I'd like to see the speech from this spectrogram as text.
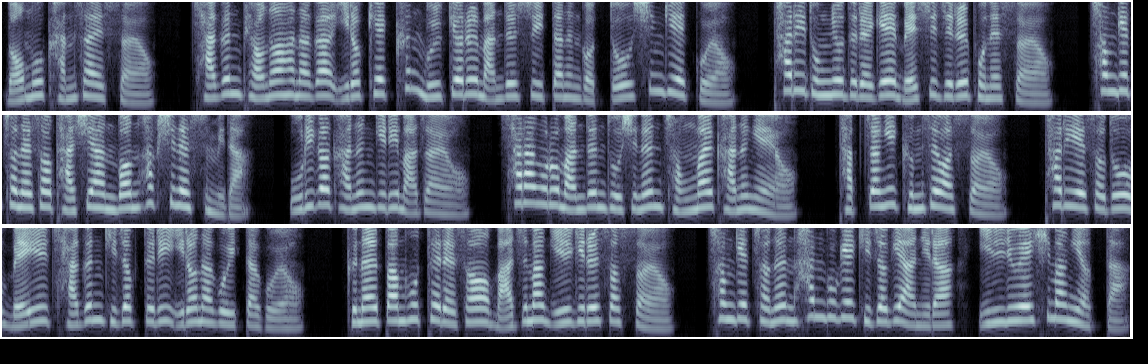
너무 감사했어요. 작은 변화 하나가 이렇게 큰 물결을 만들 수 있다는 것도 신기했고요. 파리 동료들에게 메시지를 보냈어요. 청계천에서 다시 한번 확신했습니다. 우리가 가는 길이 맞아요. 사랑으로 만든 도시는 정말 가능해요. 답장이 금세 왔어요. 파리에서도 매일 작은 기적들이 일어나고 있다고요. 그날 밤 호텔에서 마지막 일기를 썼어요. 청계천은 한국의 기적이 아니라 인류의 희망이었다.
